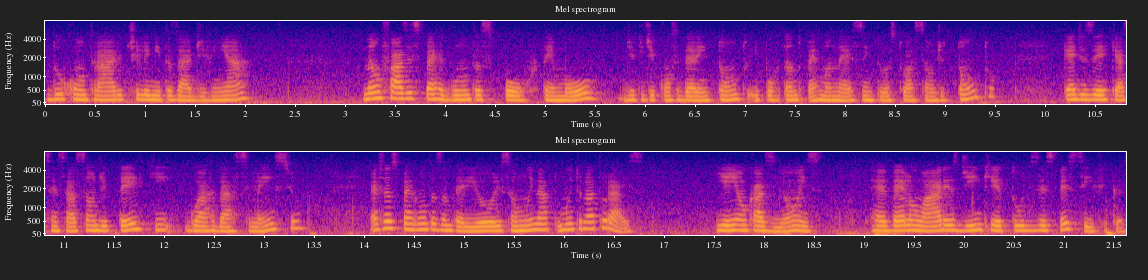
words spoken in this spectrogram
Do contrário, te limitas a adivinhar? Não fazes perguntas por temor de que te considerem tonto e, portanto, permaneces em tua situação de tonto? Quer dizer que a sensação de ter que guardar silêncio? Estas perguntas anteriores são muito naturais e, em ocasiões, revelam áreas de inquietudes específicas.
